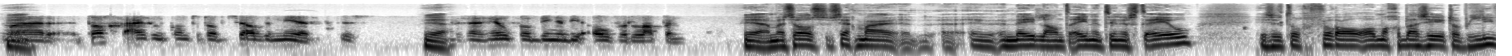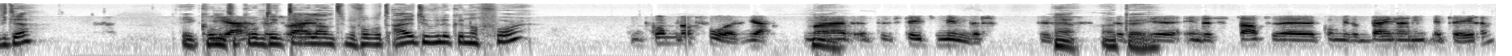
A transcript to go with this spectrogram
Maar eh, toch, eigenlijk komt het op hetzelfde neer. Dus Ja. er zijn heel veel dingen die overlappen. Ja, maar zoals zeg maar eh, in Nederland 21e eeuw... is het toch vooral allemaal gebaseerd op liefde? Komt, Ja, komt in waar. Thailand bijvoorbeeld uithuwelijken nog voor? Het komt nog voor, ja. Maar het is steeds minder. Dus Ja, dat, in de stad eh, kom je dat bijna niet meer tegen.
